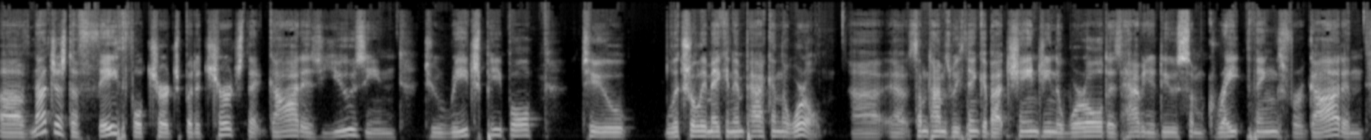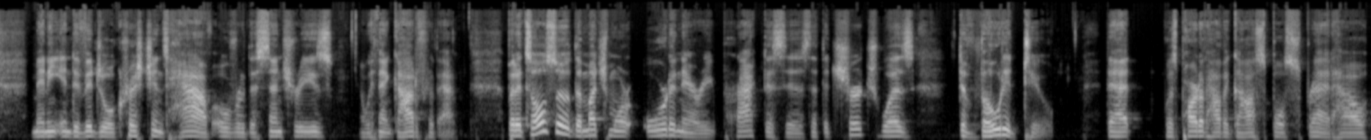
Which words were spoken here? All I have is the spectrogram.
of not just a faithful church, but a church that God is using to reach people, to literally make an impact in the world. Uh, uh, sometimes we think about changing the world as having to do some great things for God, and many individual Christians have over the centuries, and we thank God for that. But it's also the much more ordinary practices that the church was devoted to, that was part of how the gospel spread, how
